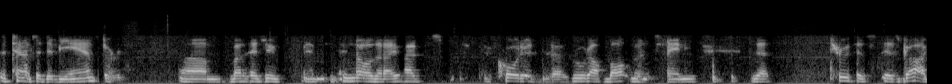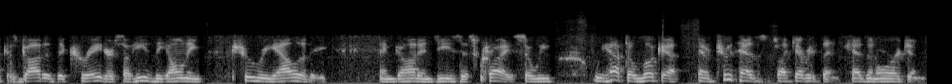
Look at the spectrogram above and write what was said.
attempted to be answered. Um, but as you know, that I, have quoted uh, Rudolf Bultmann saying that truth is, is God because God is the creator, so He's the only true reality, and God in Jesus Christ. So we we have to look at you know, truth has like everything has an origin.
